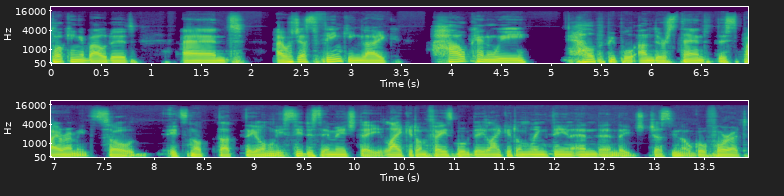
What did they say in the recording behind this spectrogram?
talking about it and I was just thinking like, how can we help people understand this pyramid? So it's not that they only see this image, they like it on Facebook, they like it on LinkedIn, and then they just, you know, go for it.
